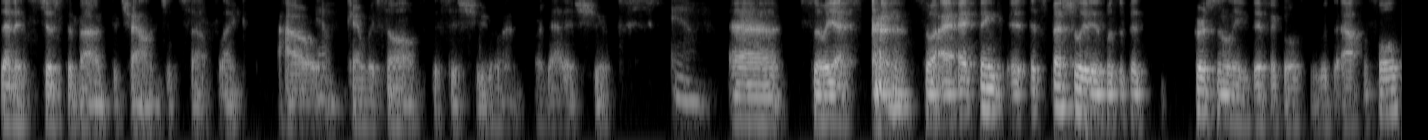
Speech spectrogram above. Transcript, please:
then it's just about the challenge itself like how yeah. can we solve this issue or, or that issue yeah uh so yes so I, I think it, especially it was a bit personally difficult with AlphaFold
